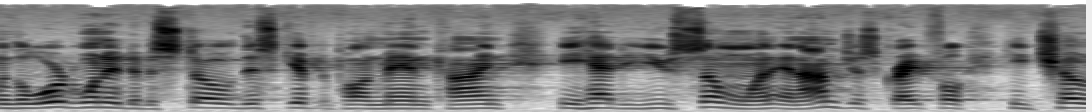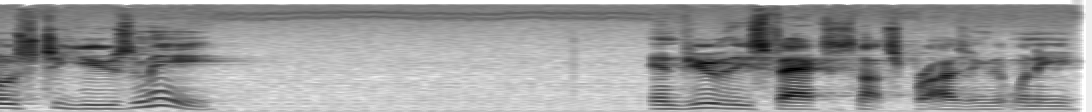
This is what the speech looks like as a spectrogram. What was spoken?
When the Lord wanted to bestow this gift upon mankind, he had to use someone, and I'm just grateful he chose to use me. In view of these facts, it's not surprising that when he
